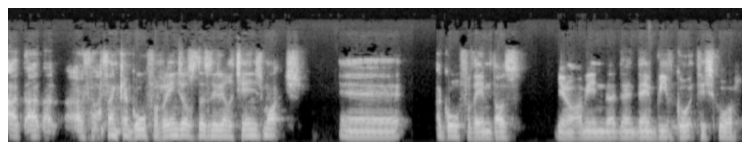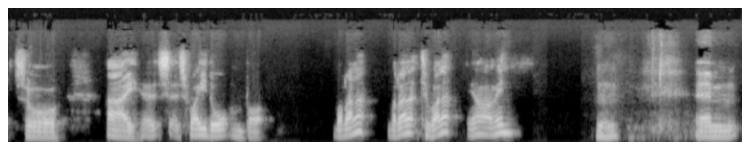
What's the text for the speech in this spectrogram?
I, I, I, think a goal for Rangers doesn't really change much uh, a goal for them does. You know what I mean? Then, then we've got to score. So, aye, it's it's wide open, but we're in it. We're in it to win it. You know what I mean? Mm-hmm. Um,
